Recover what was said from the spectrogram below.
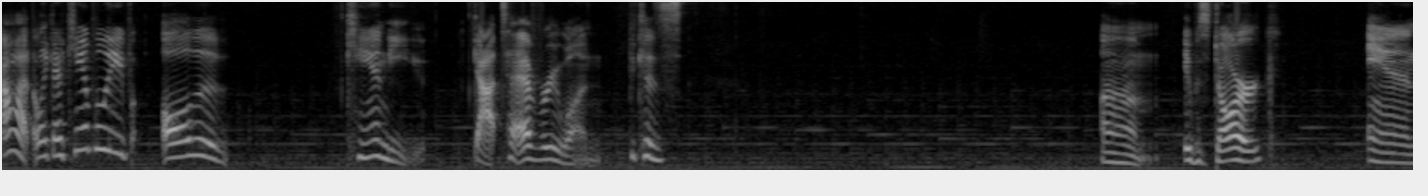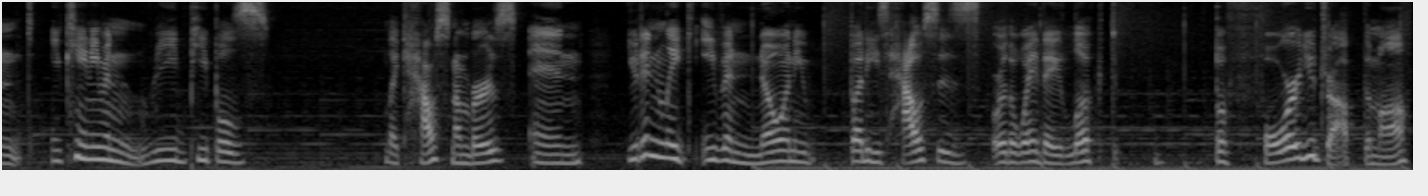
God, like, I can't believe all the candy got to everyone because, um, it was dark and you can't even read people's like house numbers and you didn't like even know anybody's houses or the way they looked before you dropped them off.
